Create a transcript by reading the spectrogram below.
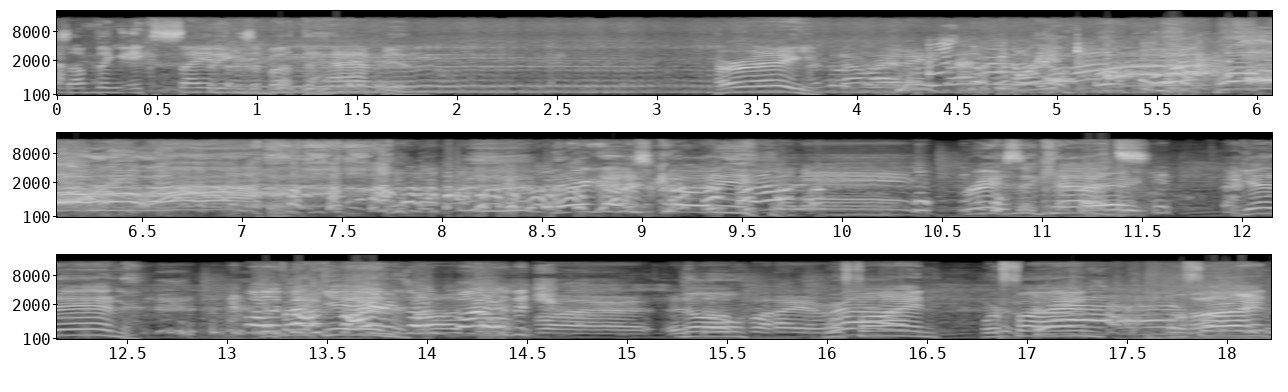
Something exciting is about to happen. Hurry! Not ready. There goes Cody! RacingCatz! Get in! Oh, it's back fire. in. It's on fire. it's on fire. It's No, on fire. we're fine. We're fine. We're fine.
